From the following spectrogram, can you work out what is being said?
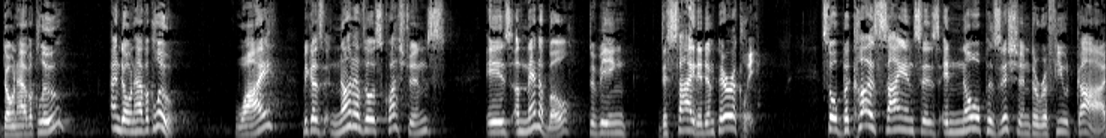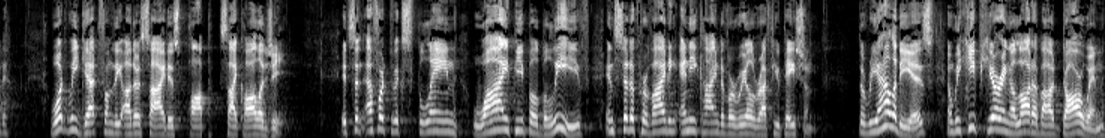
don't have a clue, and don't have a clue. Why? Because none of those questions is amenable to being decided empirically. So, because science is in no position to refute God, what we get from the other side is pop psychology. It's an effort to explain why people believe instead of providing any kind of a real refutation. The reality is, and we keep hearing a lot about Darwin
